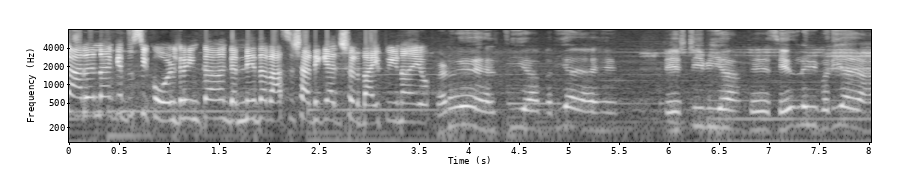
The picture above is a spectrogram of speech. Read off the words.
ਕਾਰਨ ਆ ਕਿ ਤੁਸੀਂ ਕੋਲਡ ਡਰਿੰਕਾਂ ਗੰਨੇ ਦਾ ਰਸ ਛੱਡ ਕੇ ਅੱਜ ਸ਼ਰਦਾਈ ਪੀਣ ਹੋ? ਮੈਡਮ ਇਹ ਹੈਲਥੀ ਆ ਵਧੀਆ ਆ ਇਹ ਟੇਸਟੀ ਵੀ ਆ ਤੇ ਸਿਹਤ ਲਈ ਵੀ ਵਧੀਆ ਆ।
